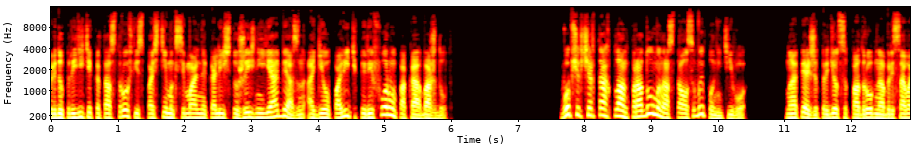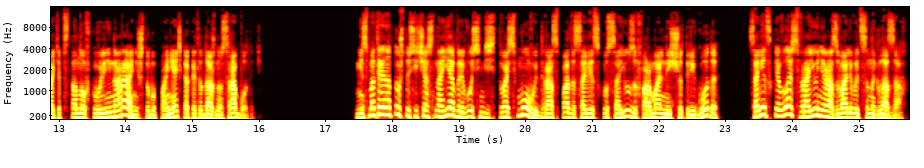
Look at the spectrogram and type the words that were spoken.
Предупредить о катастрофе и спасти максимальное количество жизней я обязан, а геополитика и реформы пока обождут. В общих чертах план продуман, осталось выполнить его. Но опять же придется подробно обрисовать обстановку в Ленинаране, чтобы понять, как это должно сработать. Несмотря на то, что сейчас ноябрь 88-го и до распада Советского Союза формально еще три года, Советская власть в районе разваливается на глазах.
